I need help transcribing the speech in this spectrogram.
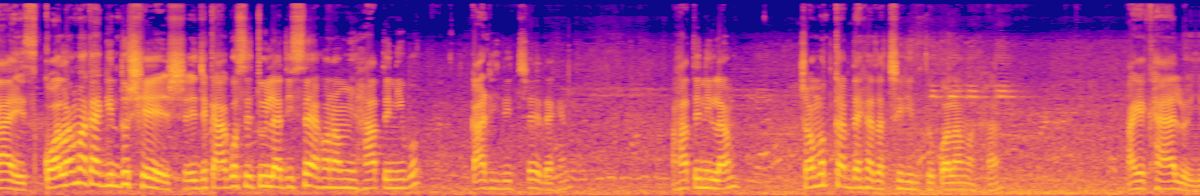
গাইস কলা মাখা কিন্তু শেষ। এই যে কাগজে তুইলা দিচ্ছে এখন আমি হাতে নিব। কাঠি দিচ্ছে, দেখেন। হাতে নিলাম। চমৎকার দেখা যাচ্ছে কিন্তু কলা মাখা আগে খায়ালই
